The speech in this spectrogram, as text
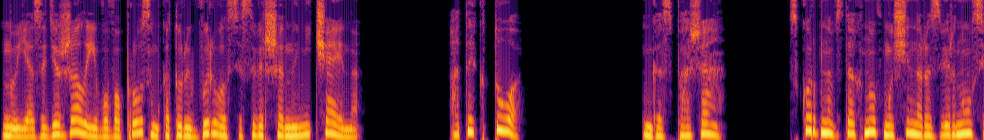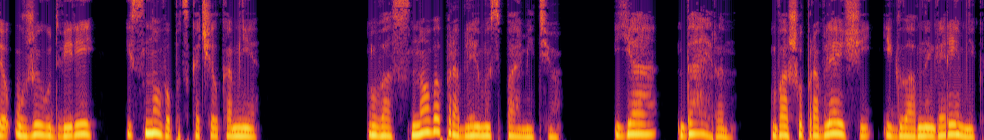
но я задержала его вопросом, который вырвался совершенно нечаянно. «А ты кто?» «Госпожа». Скорбно вздохнув, мужчина развернулся уже у дверей и снова подскочил ко мне. «У вас снова проблемы с памятью. Я Дайрон, ваш управляющий и главный гаремник.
